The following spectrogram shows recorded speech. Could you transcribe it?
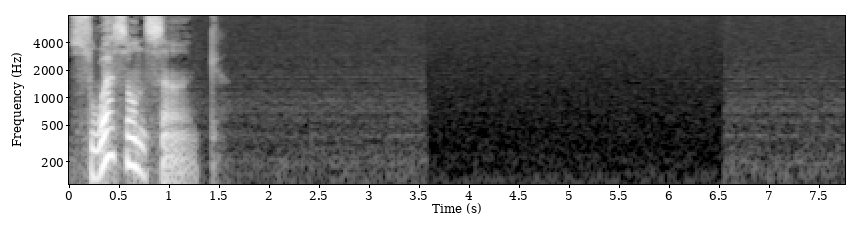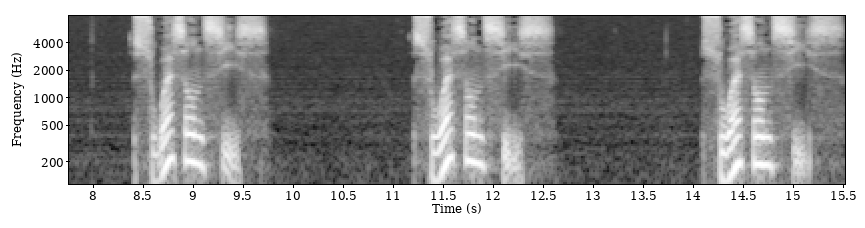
soixante-cinq. Soixante-six, soixante-six, soixante-six.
